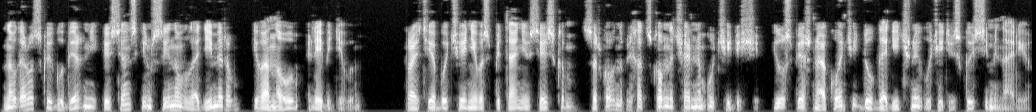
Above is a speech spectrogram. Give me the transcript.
в Новгородской губернии крестьянским сыном Владимиром Ивановым Лебедевым пройти обучение и воспитание в сельском церковно-приходском начальном училище и успешно окончить двухгодичную учительскую семинарию.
